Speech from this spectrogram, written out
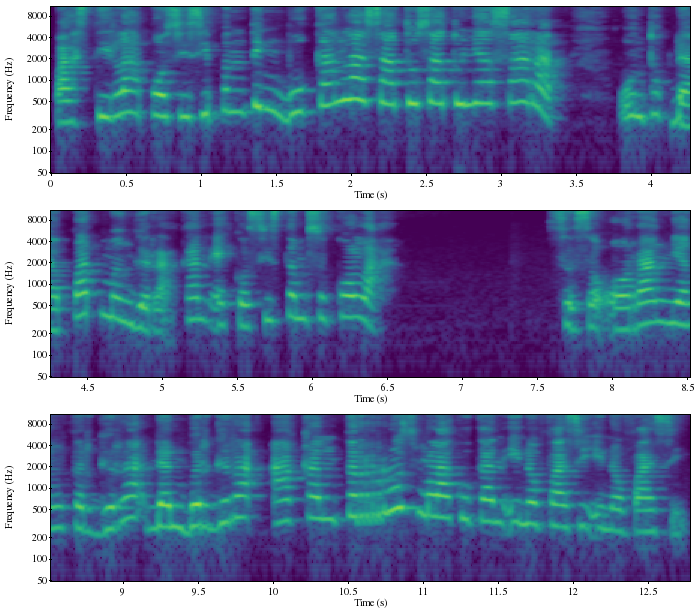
pastilah posisi penting bukanlah satu-satunya syarat untuk dapat menggerakkan ekosistem sekolah Seseorang yang tergerak dan bergerak akan terus melakukan inovasi-inovasi,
